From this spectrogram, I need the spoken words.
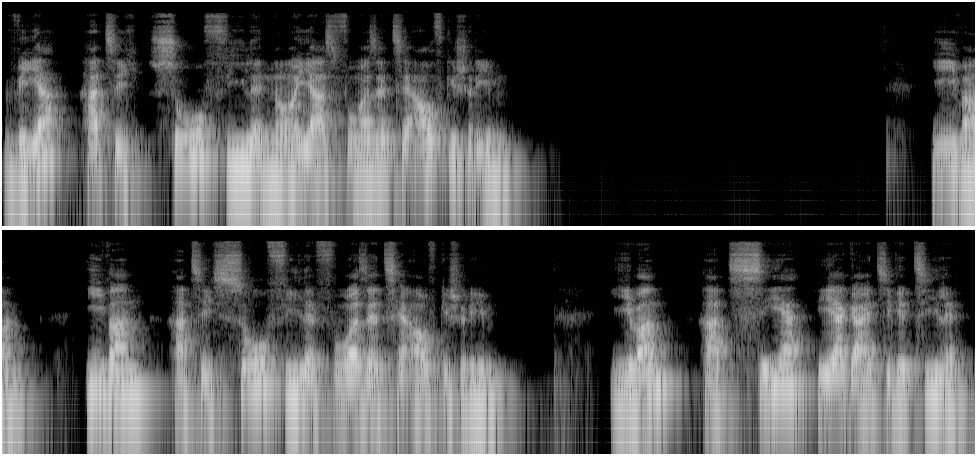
Wer hat sich so viele Neujahrsvorsätze aufgeschrieben? Ivan. Ivan hat sich so viele Vorsätze aufgeschrieben. Ivan hat sehr ehrgeizige Ziele.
